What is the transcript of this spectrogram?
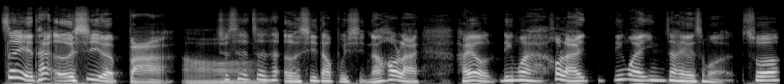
这也太儿戏了吧！哦，就是这是儿戏到不行。然后后来还有另外，后来另外印证还有什么？说，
